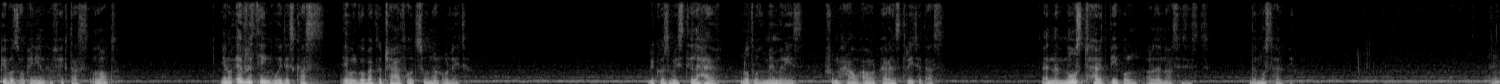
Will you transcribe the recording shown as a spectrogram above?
people's opinion affect us a lot. You know, everything we discuss, it will go back to childhood sooner or later. Because we still have a lot of memories from how our parents treated us. And the most hurt people are the narcissists. The most hurt people. And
